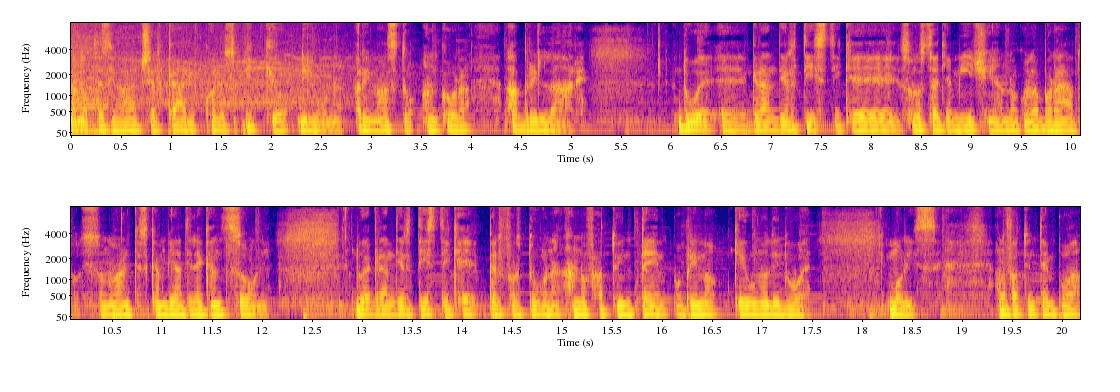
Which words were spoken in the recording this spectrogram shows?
mezzanotte si va a cercare quello spicchio di luna rimasto ancora a brillare. Due eh, grandi artisti che sono stati amici, hanno collaborato, si sono anche scambiati le canzoni. Due grandi artisti che per fortuna hanno fatto in tempo, prima che uno dei due morisse, hanno fatto in tempo a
